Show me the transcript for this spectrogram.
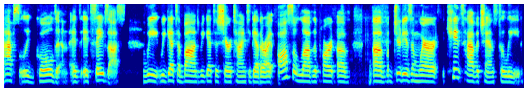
absolutely golden. It it saves us. We we get to bond, we get to share time together. I also love the part of of Judaism where kids have a chance to lead.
